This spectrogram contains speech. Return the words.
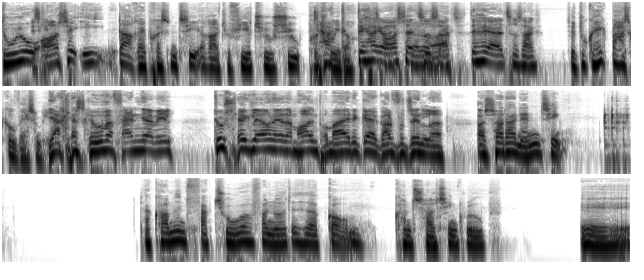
Du er jo skal- også en, der repræsenterer Radio 24-7 på Tak. Twitter. Det har jeg Tak også altid sagt. Det har jeg altid sagt. Så du kan ikke bare skrive hvad som helst. Jeg kan skrive, hvad fanden jeg vil. Du skal ikke lave en Adam Holm på mig, det kan jeg godt fortælle dig. Og så er der en anden ting. Der er kommet en faktura for noget, der hedder Gorm Consulting Group øh,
